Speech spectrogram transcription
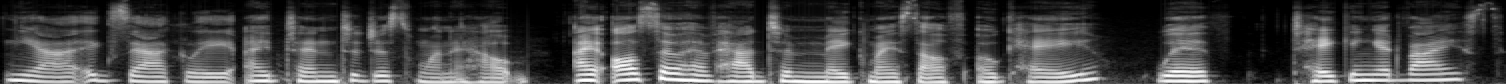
Yeah, exactly. I tend to just want to help. I also have had to make myself okay with taking advice.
